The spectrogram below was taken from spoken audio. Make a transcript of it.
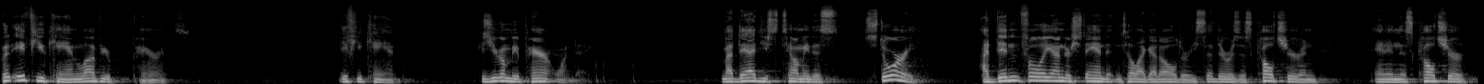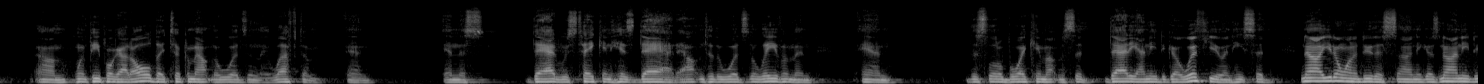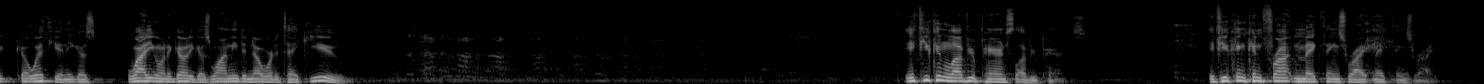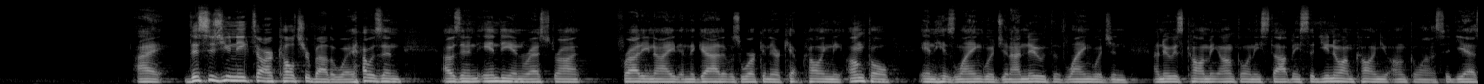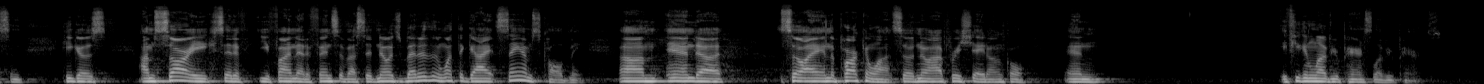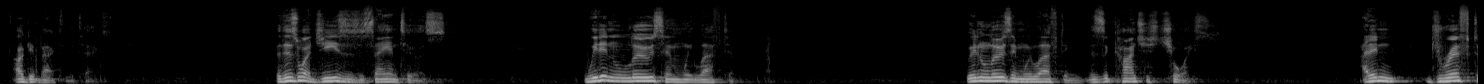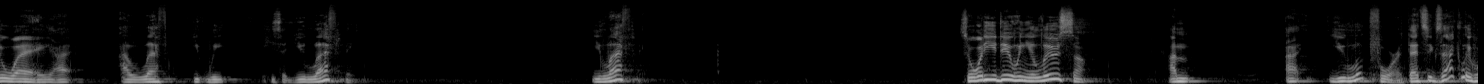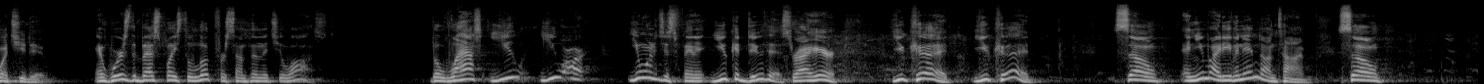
but if you can, love your parents. If you can, because you're going to be a parent one day. My dad used to tell me this story. I didn't fully understand it until I got older. He said there was this culture, and, and in this culture, um, when people got old, they took them out in the woods and they left them. And and this dad was taking his dad out into the woods to leave him and and this little boy came up and said daddy i need to go with you and he said No, you don't want to do this, son. He goes, No, I need to go with you. And he goes, Why do you want to go? And he goes, Well, I need to know where to take you. If you can love your parents, love your parents. If you can confront and make things right, make things right. I, this is unique to our culture, by the way. I was in, I was in an Indian restaurant Friday night, and the guy that was working there kept calling me uncle in his language, and I knew the language, and I knew he was calling me uncle, and he stopped me. He said, You know, I'm calling you uncle. And I said, Yes. And he goes, I'm sorry. He said, If you find that offensive, I said, No, it's better than what the guy at Sam's called me. Um, and uh, so I, in the parking lot, so no, I appreciate uncle. And if you can love your parents, love your parents. I'll get back to the text. But this is what Jesus is saying to us. We didn't lose him, we left him. We didn't lose him, we left him. This is a conscious choice. I didn't drift away. I, I left, we, he said, You left me. You left me. So, what do you do when you lose something? I'm, I, you look for it. That's exactly what you do. And where's the best place to look for something that you lost? The last, you, you are, you want to just finish, you could do this right here. You could, you could. So, and you might even end on time. So,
